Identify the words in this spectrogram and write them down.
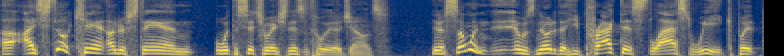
Uh, I still can't understand what the situation is with Julio Jones. You know, someone it was noted that he practiced last week, but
